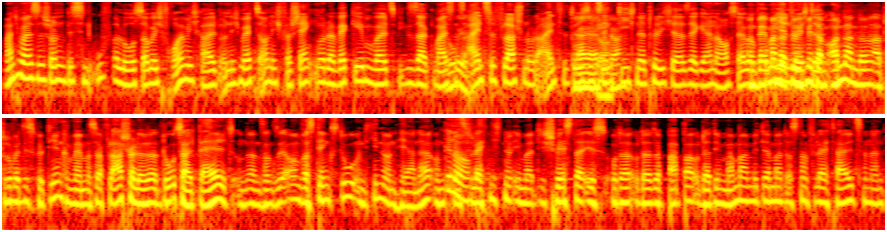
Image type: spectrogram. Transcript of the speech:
Manchmal ist es schon ein bisschen uferlos, aber ich freue mich halt und ich möchte es auch nicht verschenken oder weggeben, weil es wie gesagt meistens Logisch. Einzelflaschen oder Einzeldosen ja, ja, sind, klar. die ich natürlich ja sehr gerne auch selber Und wenn man natürlich möchte. mit einem anderen dann auch darüber diskutieren kann, wenn man so eine Flasche oder eine Dose halt teilt und dann sagen sie, oh, was denkst du und hin und her, ne? Und genau. dass vielleicht nicht nur immer die Schwester ist oder, oder der Papa oder die Mama, mit der man das dann vielleicht teilt, sondern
